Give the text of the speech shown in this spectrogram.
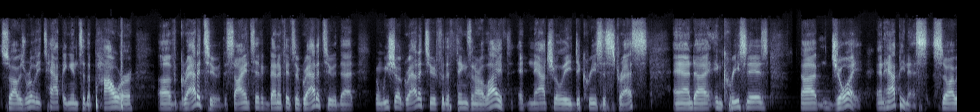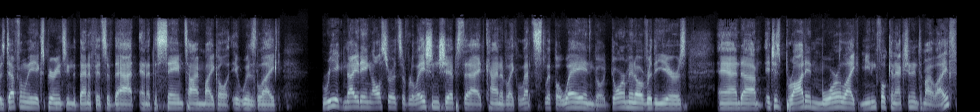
So I was really tapping into the power of gratitude, the scientific benefits of gratitude that when we show gratitude for the things in our life, it naturally decreases stress and uh, increases uh, joy and happiness. So I was definitely experiencing the benefits of that. And at the same time, Michael, it was like reigniting all sorts of relationships that I had kind of like let slip away and go dormant over the years and um, it just brought in more like meaningful connection into my life.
